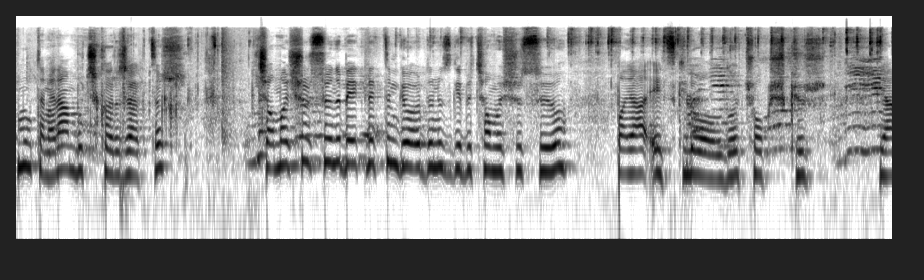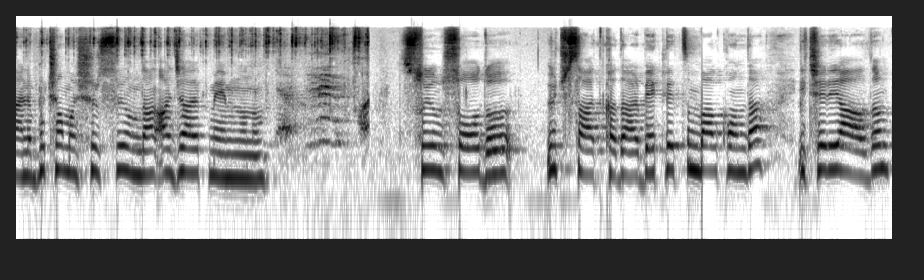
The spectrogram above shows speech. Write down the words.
Muhtemelen bu çıkaracaktır. Çamaşır suyunu beklettim. Gördüğünüz gibi çamaşır suyu bayağı etkili oldu. Çok şükür. Yani bu çamaşır suyundan acayip memnunum. Suyum soğudu. 3 saat kadar beklettim balkonda. İçeriye aldım.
